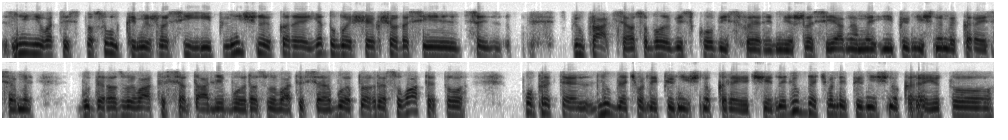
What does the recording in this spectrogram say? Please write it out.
змінюватись стосунки між Росією і Північною Кореєю. Я думаю, що якщо Росія це співпраця, особливо в військовій сфері між росіянами і північними корейцями, буде розвиватися далі, буде розвиватися, буде прогресувати, то попри те, люблять вони Північну Корею чи не люблять вони Північну Корею, то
